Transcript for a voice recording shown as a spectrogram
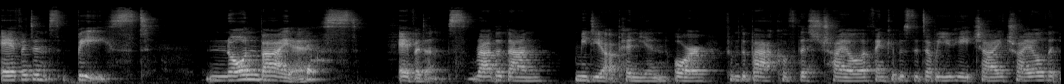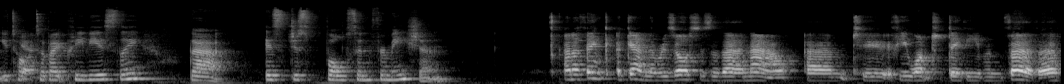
evidence based non biased evidence rather than media opinion or from the back of this trial. I think it was the WHI trial that you talked Yeah. about previously that is just false information. And I think again the resources are there now um, to if you want to dig even further.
